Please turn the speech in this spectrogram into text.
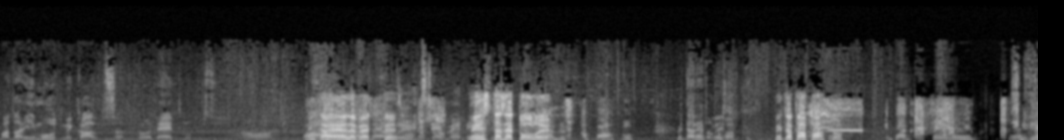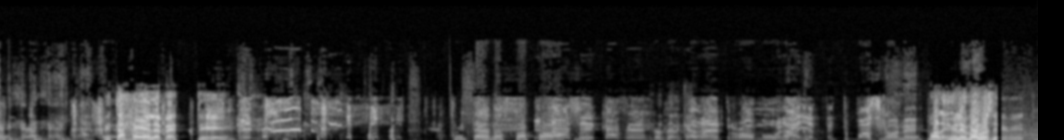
Mä otan imut Mikalta tuo Deathloopista. No. Mitä helvettiä? Se. Mistä se tuli? Mitä nyt tapahtuu? Mitä nyt tapahtuu? Mitä tapahtui? Mitä? Mitä helvettiä? Mitä tässä tapahtuu? Mitä teillä kävi? Olet romuun, äijät vittu paska. No niin. Mä olin ylivoimaisesti. Viitte.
